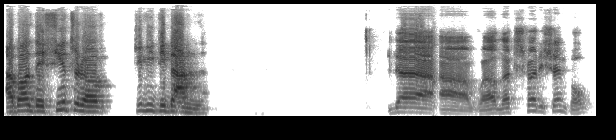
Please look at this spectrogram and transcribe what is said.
about the future of GVT Band. Yeah, uh, well, that's very simple.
